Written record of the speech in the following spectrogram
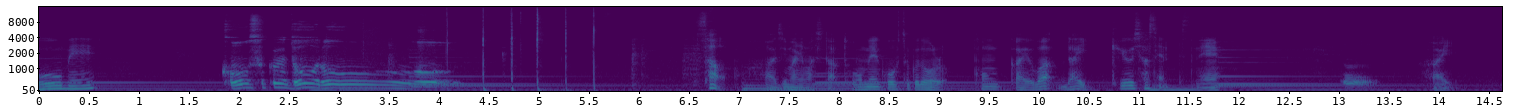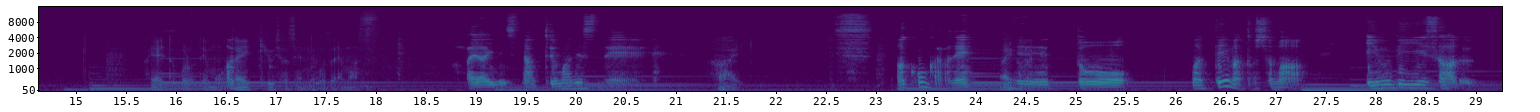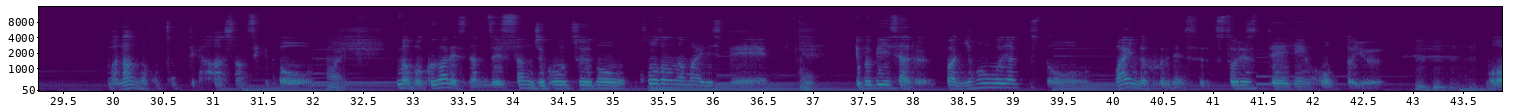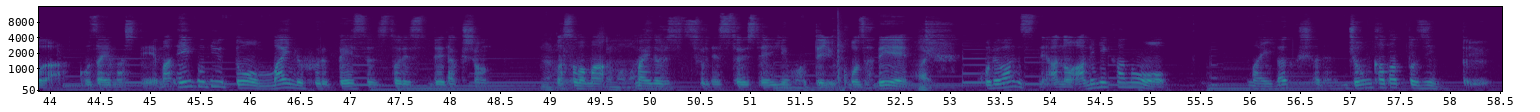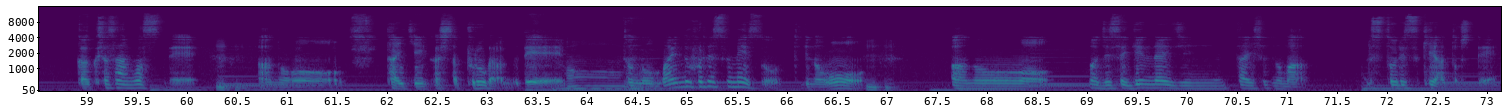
透明高速道路。さあ始まりました。東名高速道路。今回は第9車線ですね。おはい。早いところでもうあ第9車線でございます。早いですね。あっという間ですね。はい。まあ、今回はね、はい、えーっと、まあ、テーマとしては、まあ、MBSR、まあ、何のことっていう話なんですけど、はい。今僕がですね、絶賛受講中の講座の名前でして、MBSR、まあ、日本語で訳すと、マインドフルネスストレス低減法というものがございまして、まあ、英語で言うと、マインドフルベースストレスレダクション。まあ、そのままマインドフルネスストレス低減法っていう講座で、はい。これはですね、あの、アメリカの、まあ、医学者でジョン・カバット・ジンという学者さんがですね、うんうん。あの、体系化したプログラムで、その、マインドフルネス瞑想っていうのをう、んうん。あの、まあ、実際現代人に対しての、まあ、ストレスケアとして、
